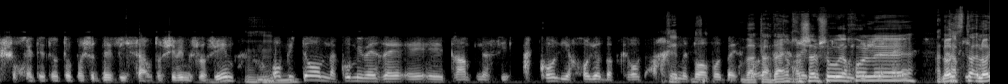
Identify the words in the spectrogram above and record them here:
שוחטת אותו, פשוט מביסה אותו 70-30, mm-hmm. או פתאום נקום עם איזה אה, אה, טראמפ נשיא. הכל יכול להיות בבחירות הכי מטורפות בהיסטוריה. ואתה עדיין חושב שהוא יכול... אה, לא, לא,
